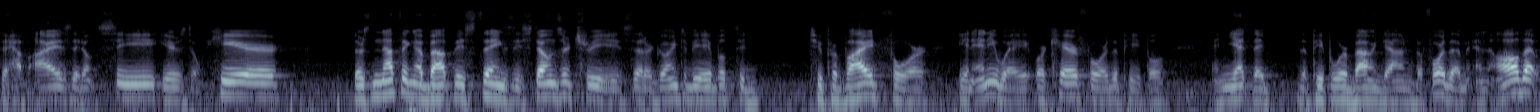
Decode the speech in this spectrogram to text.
They have eyes they don't see, ears don't hear. There's nothing about these things, these stones or trees, that are going to be able to, to provide for in any way or care for the people, and yet they, the people were bowing down before them. And all that,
